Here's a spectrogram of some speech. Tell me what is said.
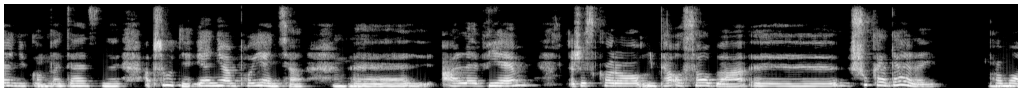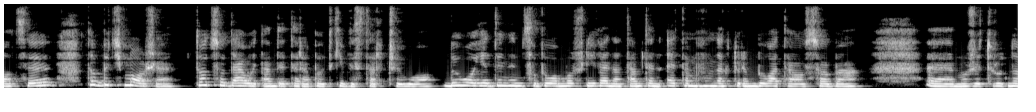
niekompetentny. Absolutnie, ja nie mam pojęcia, mhm. ale wiem, że skoro ta osoba szuka dalej pomocy, to być może to, co dały tamte terapeutki, wystarczyło. Było jedynym, co było możliwe na tamten etap, mm na którym była ta osoba. E, może trudno,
